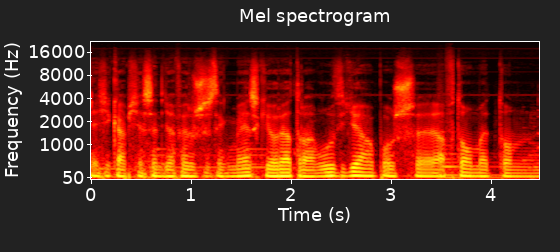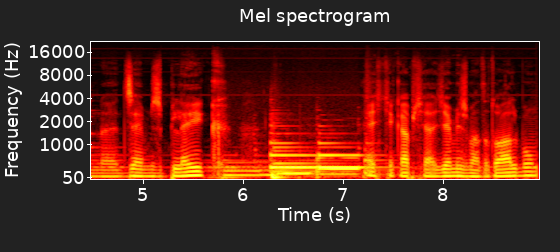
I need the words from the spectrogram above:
Έχει κάποιες ενδιαφέρουσες στιγμές και ωραία τραγούδια όπως ε, αυτό με τον ε, James Blake. Έχει και κάποια γεμίσματα το άλμπουμ.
